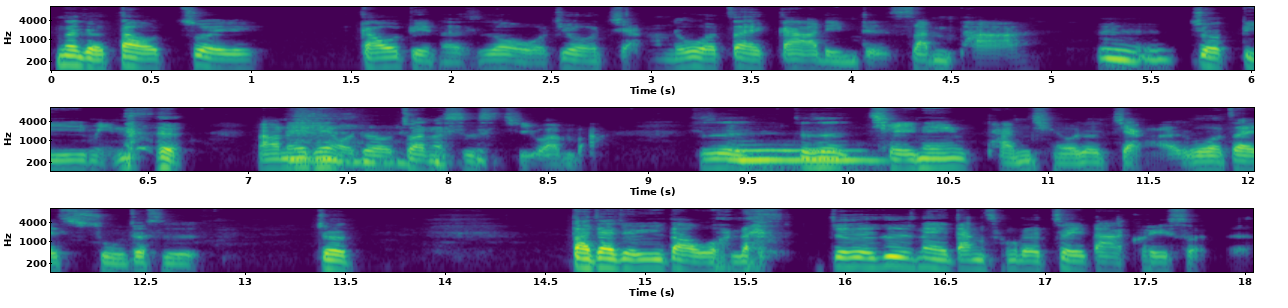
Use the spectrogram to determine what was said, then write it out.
那个到最高点的时候，我就讲，如果再加零点三趴，嗯，就第一名，然后那天我就赚了四十几万吧，就是就是前一天盘前我就讲了，如果再输就是就大家就遇到我了，就是日内当冲的最大亏损的。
